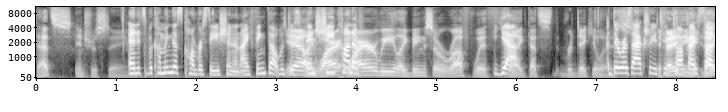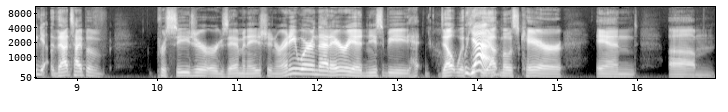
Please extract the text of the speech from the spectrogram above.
That's interesting. And it's becoming this conversation, and I think that was just yeah, and like, why, she kind why of Why are we like being so rough with? Yeah. like that's ridiculous. There was actually a TikTok I saw- That, that type of procedure or examination or anywhere in that area needs to be dealt with with the utmost care and um,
